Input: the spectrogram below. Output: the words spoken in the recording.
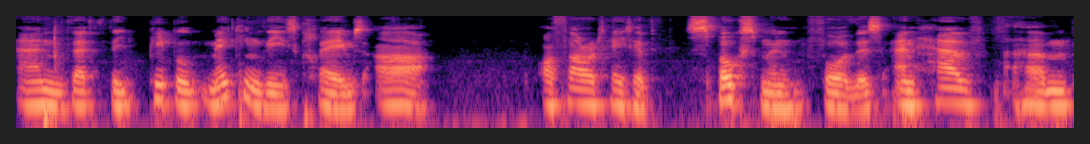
and that the people making these claims are authoritative spokesmen for this and have um,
